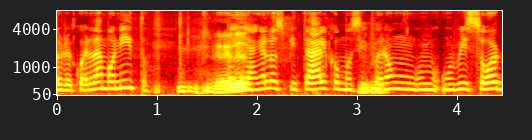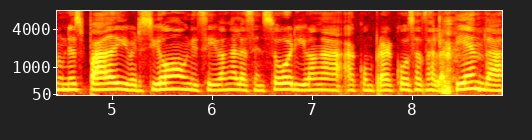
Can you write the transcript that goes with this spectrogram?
lo recuerdan bonito. Veían el hospital como si fuera un, resort, un spa de diversión, y se iban al ascensor, iban a, comprar cosas a la tienda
